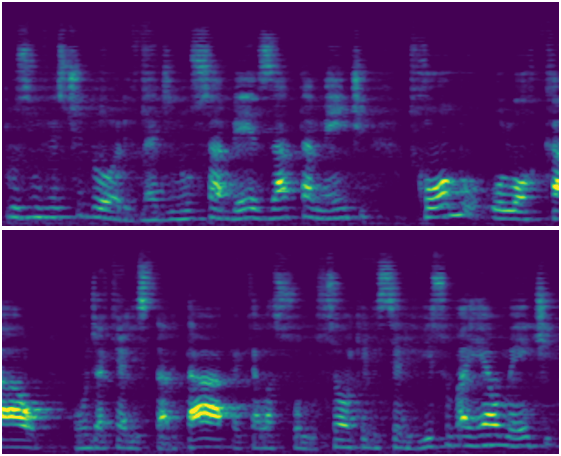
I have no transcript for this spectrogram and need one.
para os investidores, né? de não saber exatamente como o local onde aquela startup, aquela solução, aquele serviço vai realmente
